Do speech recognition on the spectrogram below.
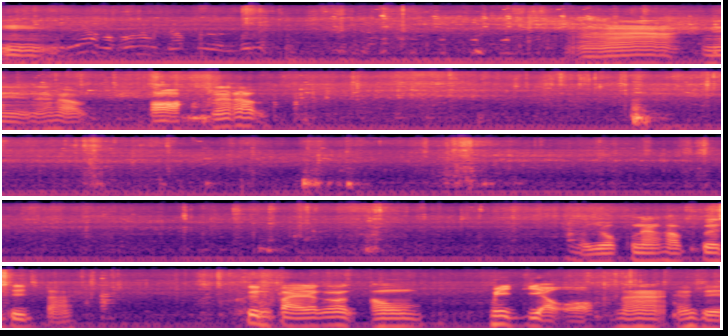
อืมอ่า นี่นะครับ ต่อนะครับ ยกนะครับ เพื่อที่จะขึ้นไปแล้วก็เอามีดเกี่ยวออกนะฮะนั่นสิ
